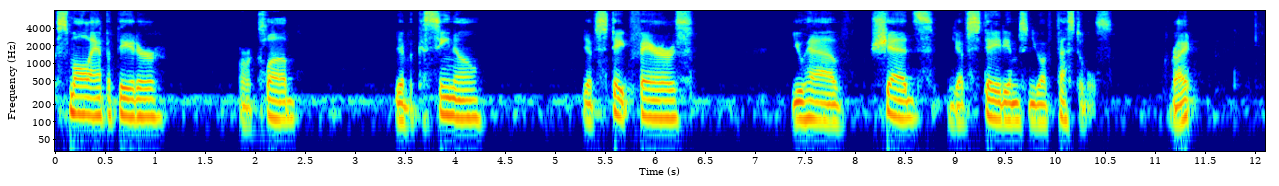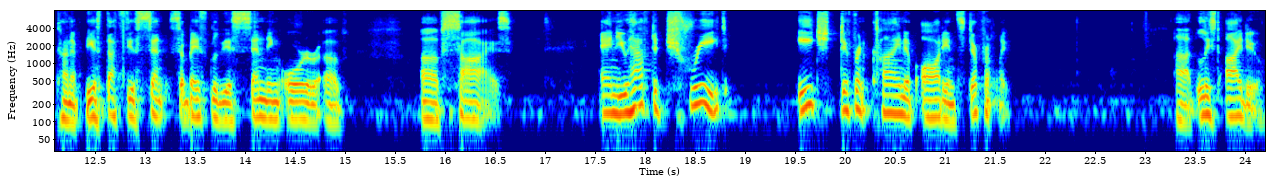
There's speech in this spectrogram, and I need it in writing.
small amphitheater or a club. You have a casino. You have state fairs. You have sheds. You have stadiums, and you have festivals. Right? Kind of. That's the ascent. So basically, the ascending order of of size, and you have to treat each different kind of audience differently. Uh, at least I do.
